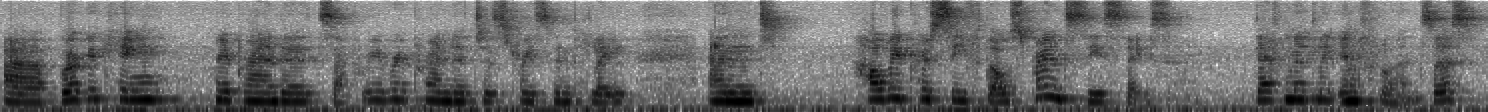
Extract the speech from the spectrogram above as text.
Uh, Burger King rebranded, Subway rebranded just recently, and how we perceive those brands these days definitely influences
